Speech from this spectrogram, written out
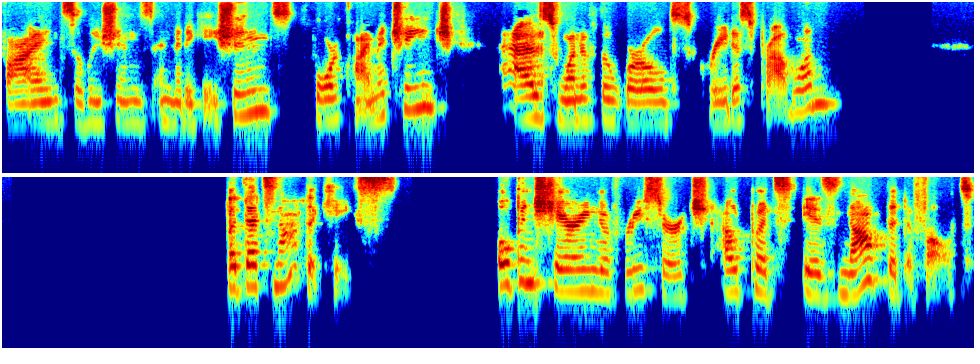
find solutions and mitigations for climate change as one of the world's greatest problem. But that's not the case. Open sharing of research outputs is not the default.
